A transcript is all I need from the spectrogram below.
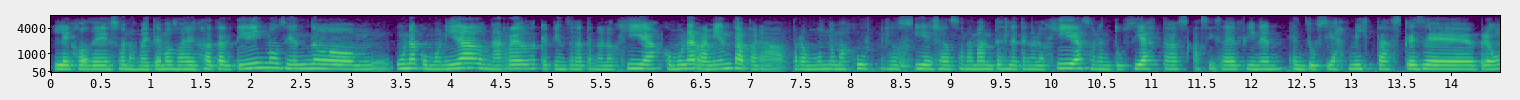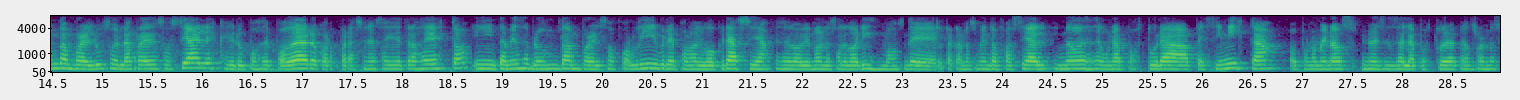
lejos de eso nos metemos en el hack activismo siendo mm, una comunidad, una red que piensa la tecnología como una herramienta para, para un mundo más justo. Ellos y ellas son amantes de la tecnología, son entusiastas, así se definen, entusiasmistas, que se preguntan por el uso de las redes sociales, qué grupos de poder o corporaciones hay detrás de esto, y también se preguntan por el software libre, por la algocracia, que es el gobierno de los algoritmos, del reconocimiento facial, y no desde una postura pesimista, o por lo menos no es esa la postura que a nosotros nos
